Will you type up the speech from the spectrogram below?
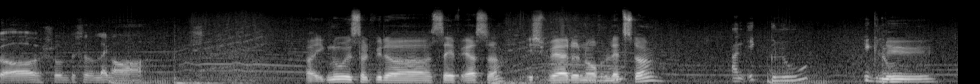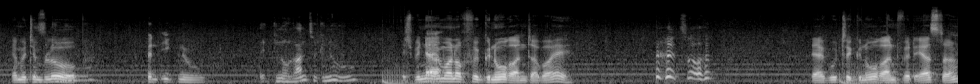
Ja, schon ein bisschen länger. Ja, Ignu ist halt wieder safe erster. Ich werde noch letzter. An Ignu. Ignu. Der mit dem Blob. Ich bin Ignu. Ignorante Gnu. Ich bin ja, Ja. immer noch für Gnorant dabei. so. Der gute Gnorant wird erster.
